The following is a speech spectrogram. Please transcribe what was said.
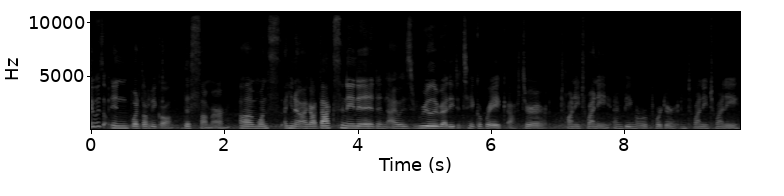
I was in Puerto Rico this summer. Um, once you know, I got vaccinated, and I was really ready to take a break after 2020 and being a reporter in 2020.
